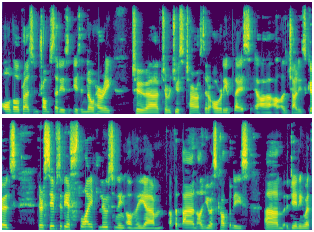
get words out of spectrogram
although President Trump said he's, he's in no hurry to uh, to reduce the tariffs that are already in place uh, on Chinese goods there seems to be a slight loosening of the um, of the ban on U.S. companies um, dealing with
